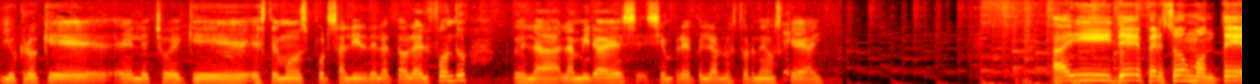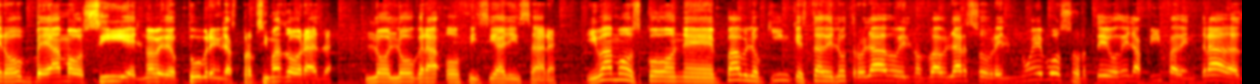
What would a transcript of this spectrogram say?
Yo creo que el hecho de que estemos por salir de la tabla del fondo, pues la, la mira es siempre pelear los torneos que hay. Ahí Jefferson Montero, veamos si el 9 de octubre en las próximas horas lo logra oficializar. Y vamos con eh, Pablo King, que está del otro lado. Él nos va a hablar sobre el nuevo sorteo de la FIFA de entradas.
